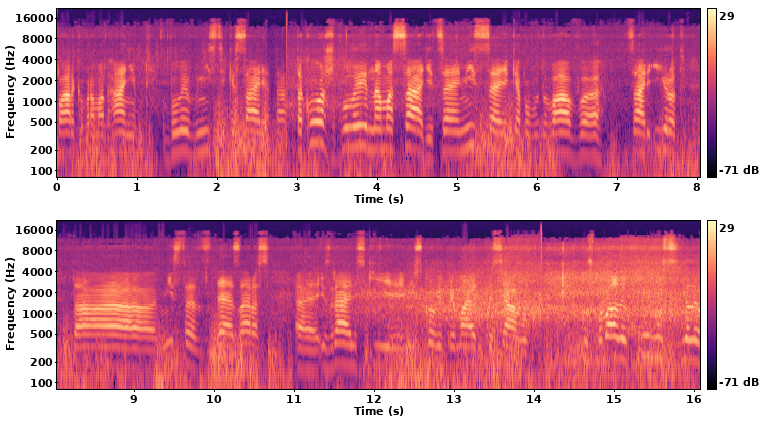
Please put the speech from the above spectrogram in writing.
парк в Рамадгані, були в місті Кесарі. Та також були на Масаді. Це місце, яке побудував цар Ірод, та місце, де зараз е, ізраїльські військові приймають присягу. Куштували хумус, їли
